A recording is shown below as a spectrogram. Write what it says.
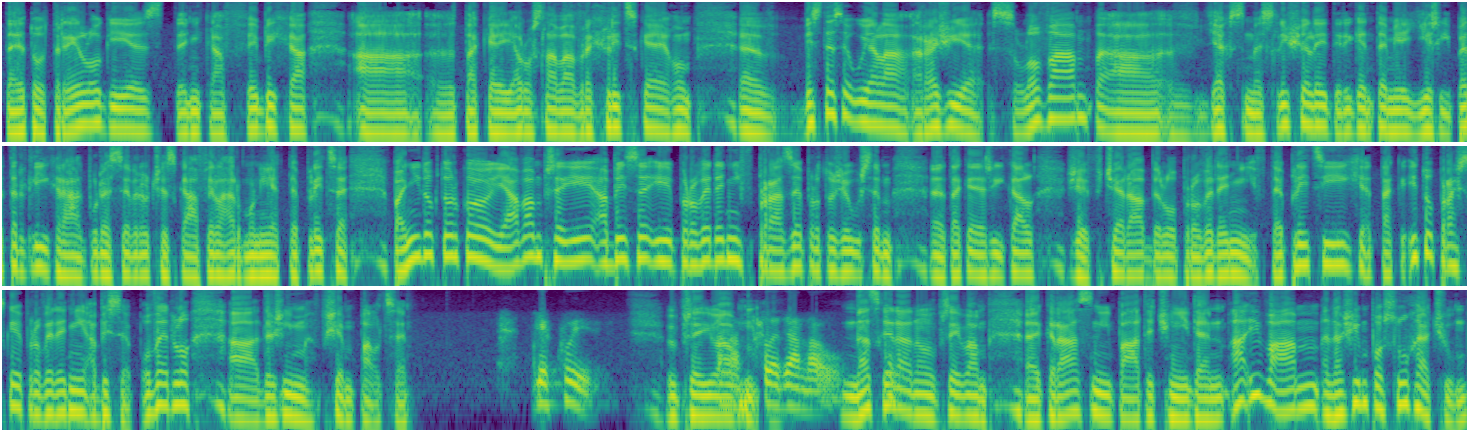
této trilogie Zdeňka Fibicha a e, také Jaroslava Vrchlického. Vy jste se ujala režie slova a jak jsme slyšeli, dirigentem je Jiří Petrtlík, rád bude Severočeská filharmonie Teplice. Paní doktorko, já vám přeji, aby se i provedení v Praze, protože už jsem eh, také říkal, že včera bylo provedení v Teplicích, tak i to pražské provedení, aby se povedlo a držím všem palce. Děkuji. Přeji vám, nashledanou. Nashledanou, přeji vám eh, krásný páteční den a i vám, našim posluchačům.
